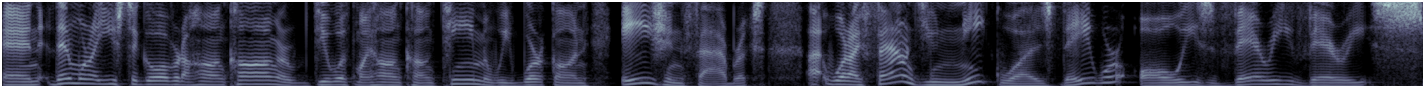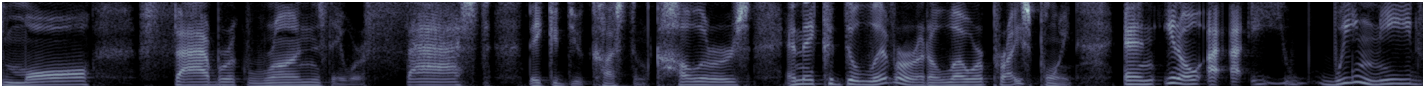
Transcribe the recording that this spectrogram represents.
And then when I used to go over to Hong Kong or deal with my Hong Kong team and we'd work on Asian fabrics, uh, what I found unique was they were always very, very small fabric runs. They were fast. They could do custom colors and they could deliver at a lower price point. And, you know, I, I, we need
